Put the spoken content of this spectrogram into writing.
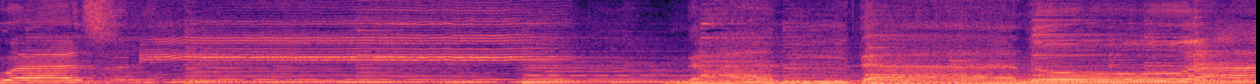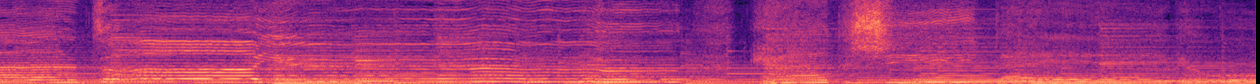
言わずに涙の後いう。隠した笑顔の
